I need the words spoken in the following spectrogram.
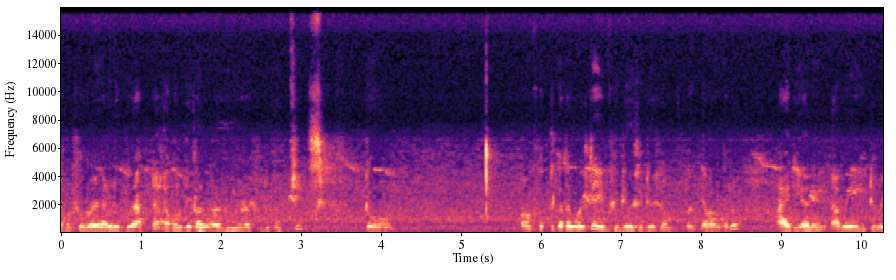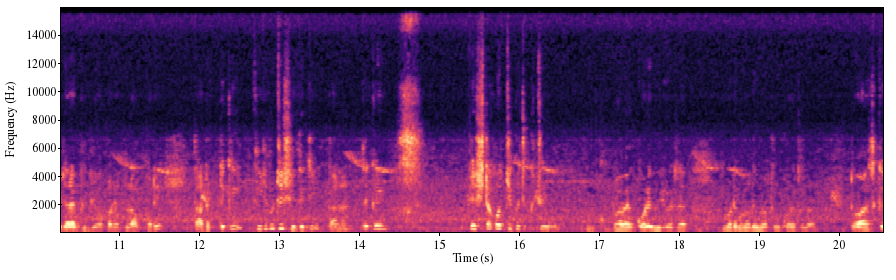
এখন সময় গেছে দুপুরে একটা এখন থেকে আমি আমার ভিডিওটা শুরু করছি। তো আমার সত্যি কথা বলতে এই ভিডিও ভিডিও সম্পর্কে তেমন কোনো আইডিয়া নেই। আমি ইউটিউবে যারা ভিডিও করে ব্লগ করে, তাদের থেকে কিছু কিছু শিখেছি। তাদের থেকেই চেষ্টা করছি কিছু কিছু ভাবে করে ভিডিওটা মোটে মনের মতন করে তোলা তো আজকে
